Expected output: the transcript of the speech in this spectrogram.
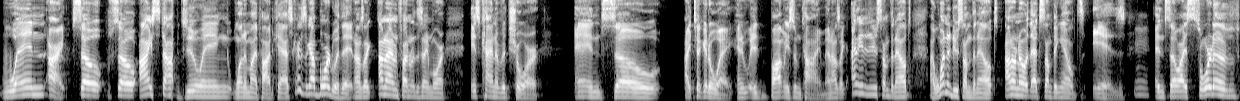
when all right, so so I stopped doing one of my podcasts because I got bored with it, and I was like, I'm not having fun with this anymore. It's kind of a chore, and so I took it away, and it bought me some time. And I was like, I need to do something else. I want to do something else. I don't know what that something else is, Mm. and so I sort of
